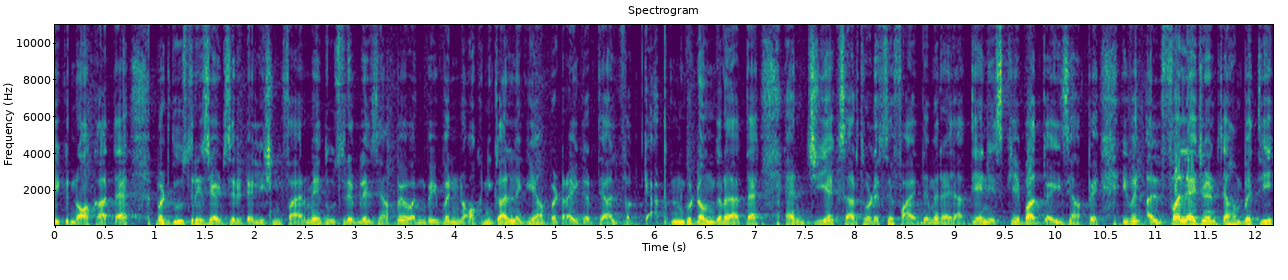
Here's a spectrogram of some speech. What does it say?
एक नॉक आता है बट दूसरी साइड से रिटेलिशन फायर में दूसरे प्लेयर्स यहाँ पे वन बाई वन नॉक निकालने की यहाँ पे ट्राई करते हैं। अल्फ़ा कैप्टन को डाउन करा जाता है एंड जी थोड़े से फ़ायदे में रह जाती है एंड इसके बाद गाइज़ यहाँ पे इवन अल्फ़ा लेजेंड यहाँ पे थी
